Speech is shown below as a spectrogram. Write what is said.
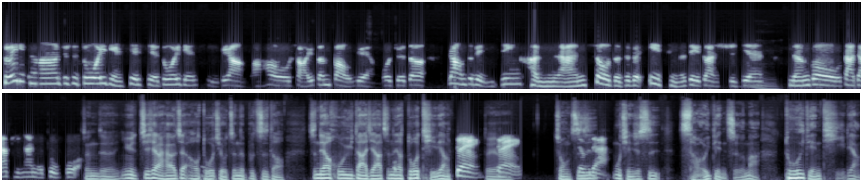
所以呢，就是多一点谢谢，多一点体谅，然后少一分抱怨。我觉得让这个已经很难受的这个疫情的这一段时间，嗯能够大家平安的度过。真的，因为接下来还要再熬多久，真的不知道。真的要呼吁大家，真的要多体谅。对对啊对总之对对，目前就是少一点责骂，多一点体谅，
